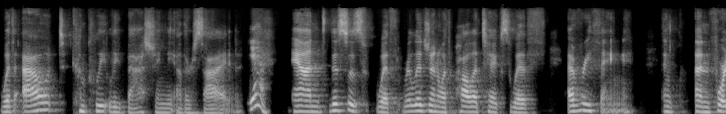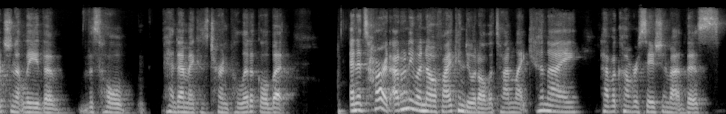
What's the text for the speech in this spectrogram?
without completely bashing the other side. Yeah. And this is with religion, with politics, with everything. And unfortunately, the this whole pandemic has turned political, but and it's hard. I don't even know if I can do it all the time. Like, can I have a conversation about this?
